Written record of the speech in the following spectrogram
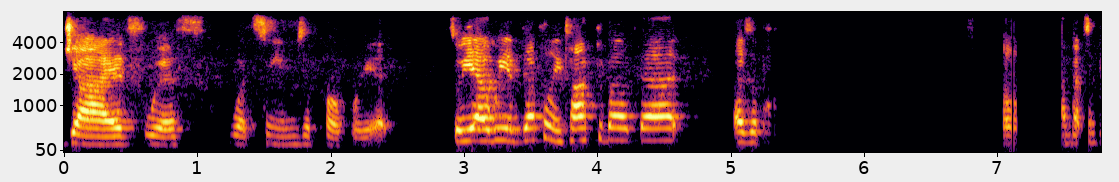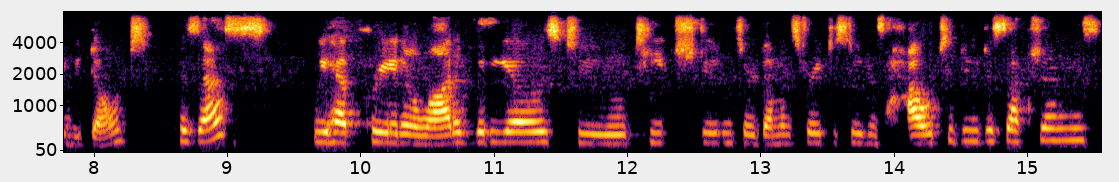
jive with what seems appropriate. So yeah, we have definitely talked about that as a that's something we don't possess. We have created a lot of videos to teach students or demonstrate to students how to do dissections,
